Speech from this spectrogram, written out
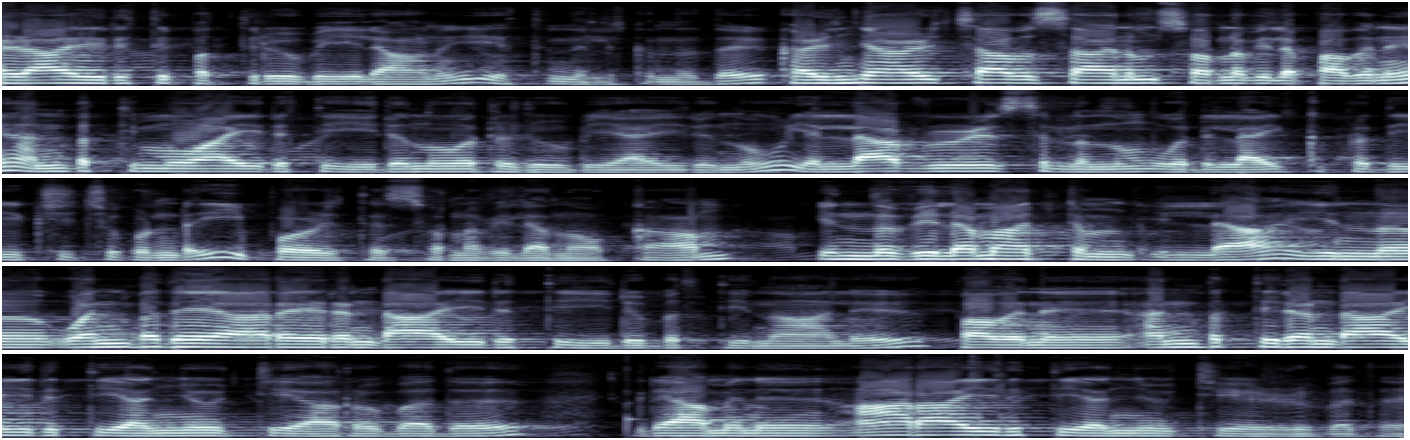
ഏഴായിരത്തി പത്ത് രൂപയിലാണ് എത്തി നിൽക്കുന്നത്. കഴിഞ്ഞ ആഴ്ച അവസാനം സ്വർണവില പവന് അൻപത്തി മൂവായിരത്തി ഇരുന്നൂറ് രൂപയായിരുന്നു. എല്ലാ വ്യൂവേഴ്സിൽ നിന്നും ഒരു ലൈക്ക് പ്രതീക്ഷിച്ചുകൊണ്ട് ഇപ്പോഴത്തെ സ്വർണവില നോക്കാം. ഇന്ന് വിലമാറ്റം ഇല്ല. ഇന്ന് ഒൻപത് ആറ് രണ്ടായിരത്തി ഇരുപത്തിനാല് പവന് അൻപത്തിരണ്ടായിരത്തി അഞ്ഞൂറ്റി അറുപത് ഗ്രാമിന് ആറായിരത്തി അഞ്ഞൂറ്റി എഴുപത്.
